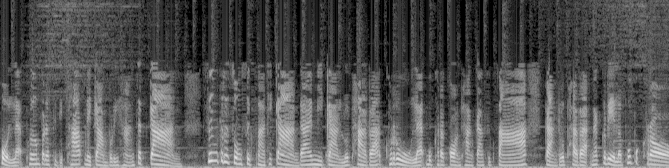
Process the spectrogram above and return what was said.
คนและเพิ่มประสิทธิภาพในการบริหารจัดการ ซึ่งกระทรวงศึกษาธิการได้มีการลดภาระครูและบุคลากรทางการศึกษา การลดภาระนักเรียนและผู้ปกครอง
